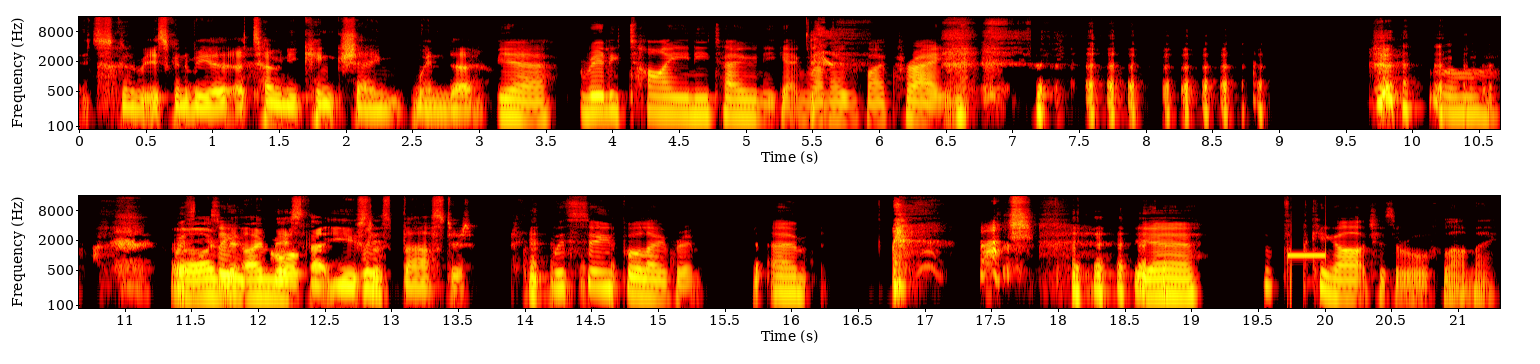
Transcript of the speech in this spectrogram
It's gonna be it's gonna be a, a Tony kink shame window. Yeah, really tiny Tony getting run over by a train. Oh, oh, I, mi- I miss that useless bastard. with soup all over him. Um, yeah, fucking archers are awful, aren't they?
